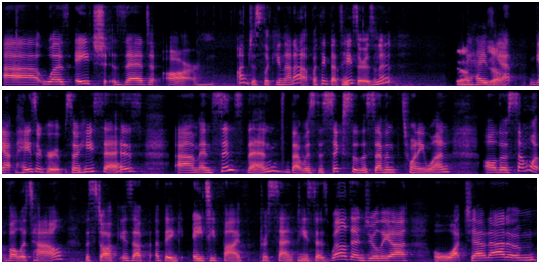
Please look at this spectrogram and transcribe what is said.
uh, was HZR. I'm just looking that up. I think that's Hazer, isn't it? Yeah. Hazer. Yep. Yep, Hazer Group. So he says, um, and since then, that was the 6th to the 7th, 21, although somewhat volatile, the stock is up a big 85%. He says, Well done, Julia. Watch out, Adam.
